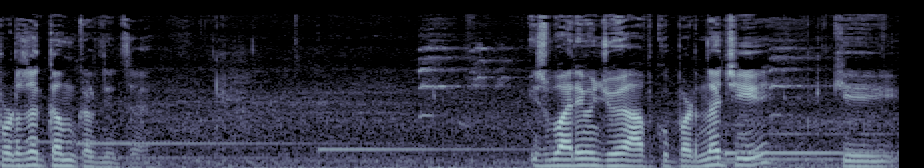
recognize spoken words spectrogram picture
थोड़ा सा कम कर देता है। इस बारे में जो है आपको पढ़ना चाहिए कि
